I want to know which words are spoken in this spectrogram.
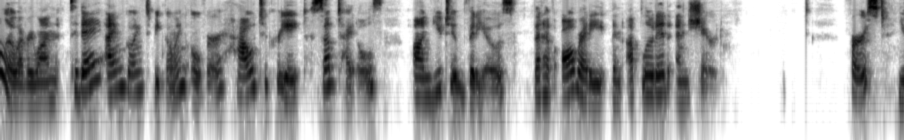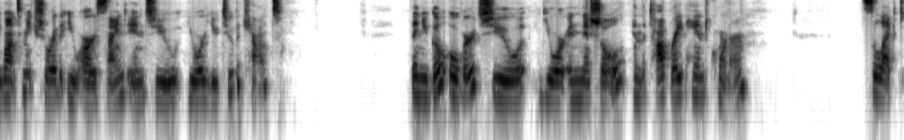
Hello everyone. Today I'm going to be going over how to create subtitles on YouTube videos that have already been uploaded and shared. First, you want to make sure that you are signed into your YouTube account. Then you go over to your initial in the top right hand corner, select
